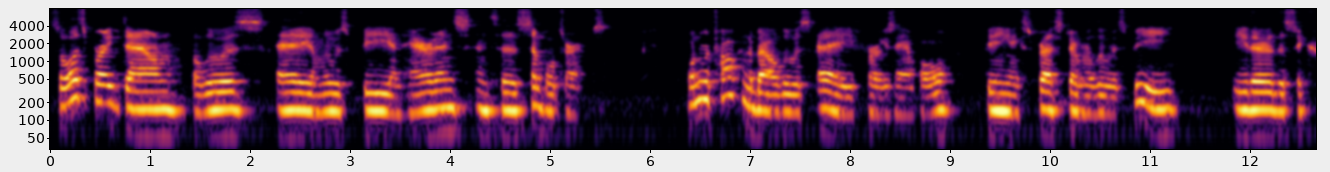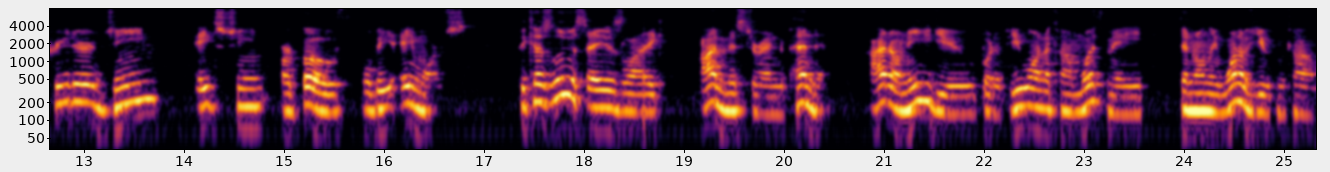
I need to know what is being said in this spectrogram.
So let's break down the Lewis A and Lewis B inheritance into simple terms. When we're talking about Lewis A, for example, being expressed over Lewis B, Either the secretor gene, H gene, or both will be amorphs. Because Lewis A is like, I'm Mr. Independent. I don't need you, but if you want to come with me, then only one of you can come.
